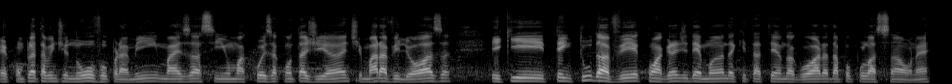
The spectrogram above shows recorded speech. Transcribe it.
é completamente novo para mim, mas assim, uma coisa contagiante, maravilhosa e que tem tudo a ver com a grande demanda que está tendo agora da população, né?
